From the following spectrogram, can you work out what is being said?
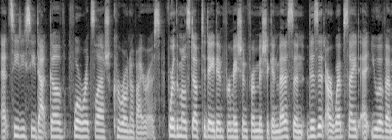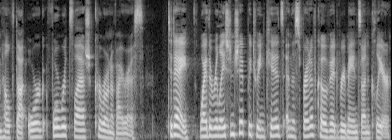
at cdc.gov forward slash coronavirus. For the most up to date information from Michigan Medicine, visit our website at uofmhealth.org forward slash coronavirus. Today, why the relationship between kids and the spread of COVID remains unclear.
